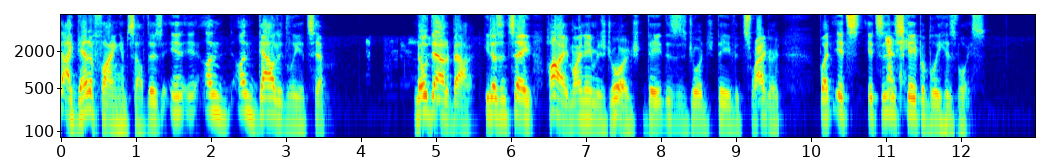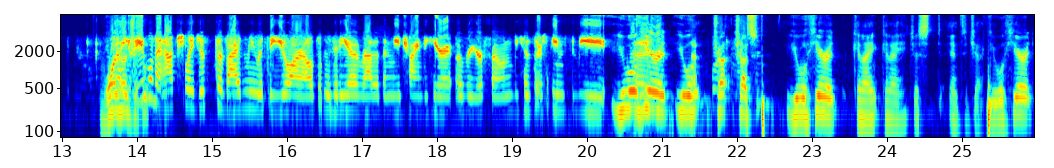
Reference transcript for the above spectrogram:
identifying himself. There's in, un, undoubtedly it's him. No doubt about it. He doesn't say, "Hi, my name is George. Da- this is George David Swaggart," but it's it's inescapably his voice. One Are you able to actually just provide me with the URL to the video rather than me trying to hear it over your phone? Because there seems to be. You will a- hear it. You will tr- trust. You will hear it. Can I? Can I just interject? You will hear it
